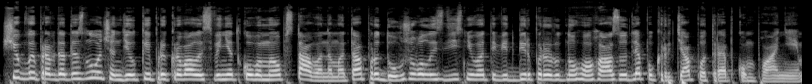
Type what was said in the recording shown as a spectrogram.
Щоб виправдати злочин, ділки прикривались винятковими обставинами та продовжували здійснювати відбір природного газу для покриття потреб компанії.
